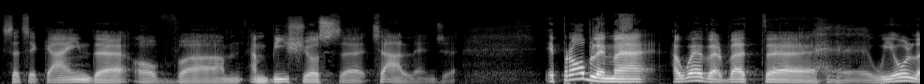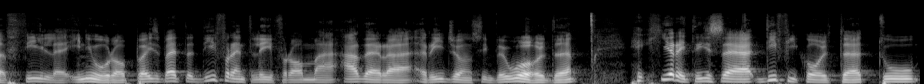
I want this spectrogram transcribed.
such a kind of um, ambitious challenge. A problem, however, that we all feel in Europe is that differently from other regions in the world, here it is uh, difficult uh, to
